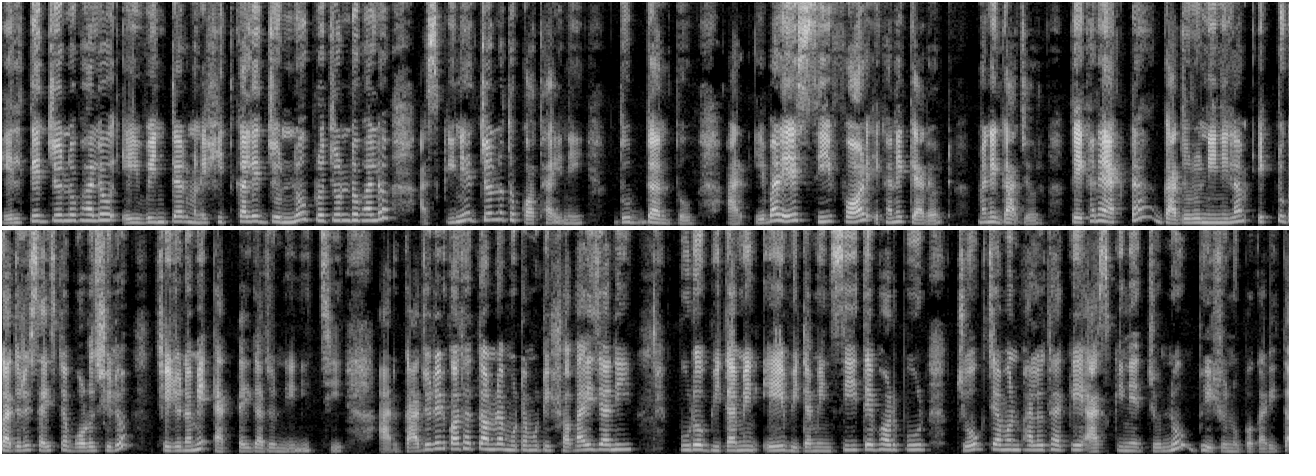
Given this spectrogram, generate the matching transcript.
হেলথের জন্য ভালো, এই উইন্টার মানে শীতকালের জন্যও প্রচণ্ড ভালো, আর স্কিনের জন্য তো কথাই নেই। দুর্দান্ত। আর এবারে সি ফর এখানে ক্যারট মানে গাজর। তো এখানে একটা গাজরও নিয়ে নিলাম। একটু গাজরের সাইজটা বড় ছিল, সেই জন্য আমি একটাই গাজর নিয়ে নিচ্ছি। আর গাজরের কথা তো আমরা মোটামুটি সবাই জানি, পুরো ভিটামিন এ ভিটামিন সিতে ভরপুর, চোখ যেমন ভালো থাকে, আর জন্য ভীষণ উপকারী। তো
